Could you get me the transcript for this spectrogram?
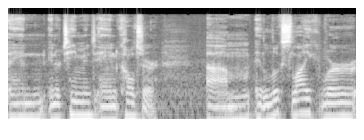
and entertainment and culture? Um, it looks like we're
